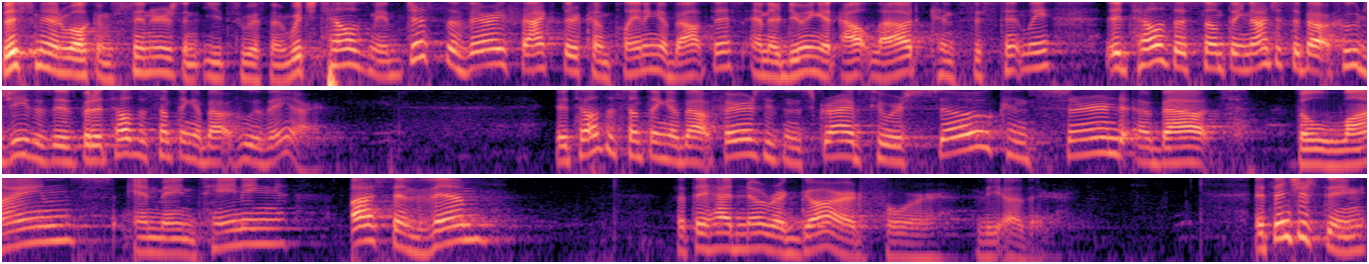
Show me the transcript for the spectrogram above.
this man welcomes sinners and eats with them, which tells me just the very fact they're complaining about this and they're doing it out loud consistently, it tells us something not just about who Jesus is, but it tells us something about who they are. It tells us something about Pharisees and scribes who are so concerned about the lines and maintaining us and them that they had no regard for the other. It's interesting,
